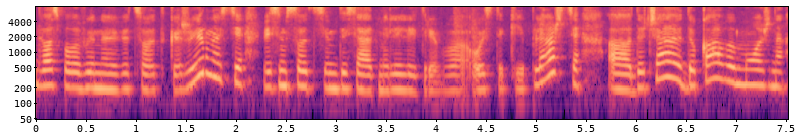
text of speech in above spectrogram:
2,5% жирності, 870 мл ось такій пляшці. До чаю, до кави можна.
